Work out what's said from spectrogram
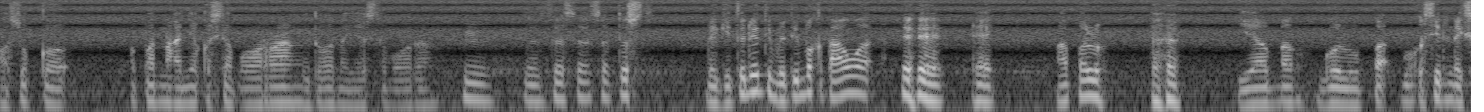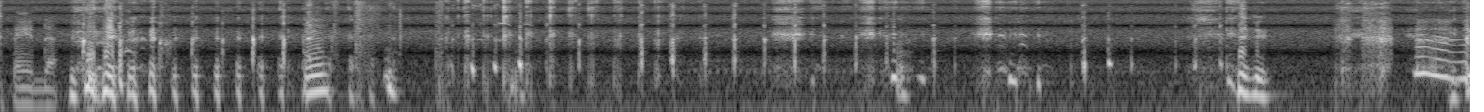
masuk ke apa nanya ke setiap orang gitu kan nanya setiap orang. Hmm. set, set, set, set. terus udah gitu dia tiba-tiba ketawa. Hehehe apa lu? Iya bang gue lupa gue ke sini naik sepeda itu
